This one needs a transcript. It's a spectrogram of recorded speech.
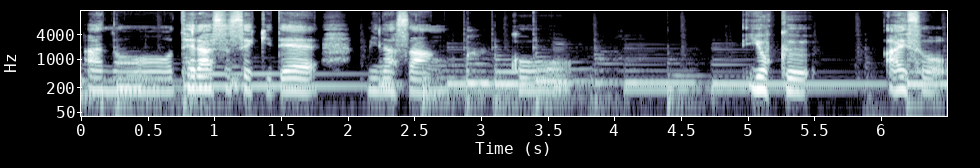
あの、テラス席で皆さん、こう、よくアイスを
